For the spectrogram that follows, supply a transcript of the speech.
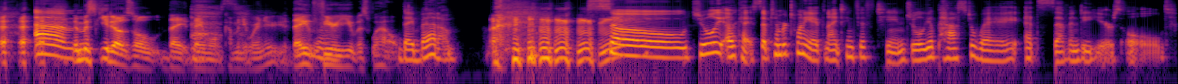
the Um, mosquitoes will they they won't come anywhere near you. They fear you as well. They bet them. so Julia, okay, September 28th, 1915, Julia passed away at 70 years old.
